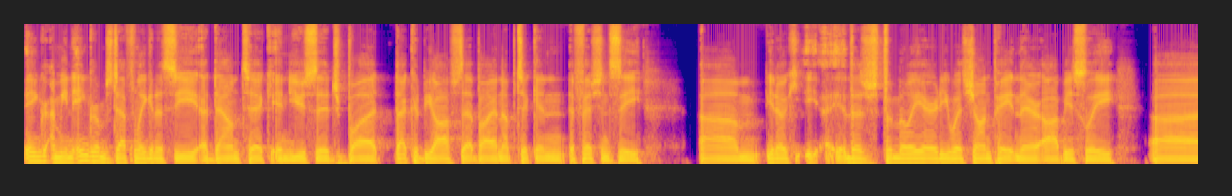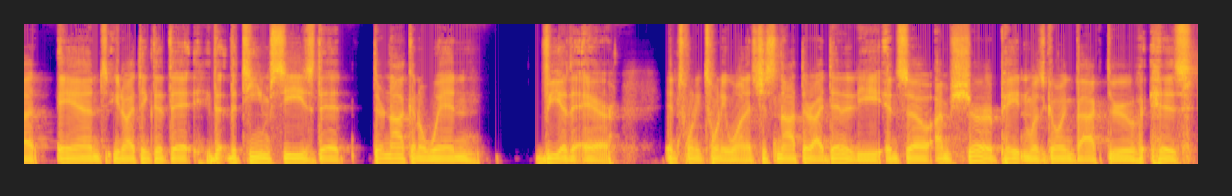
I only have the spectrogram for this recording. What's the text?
Ingram, I mean, Ingram's definitely going to see a downtick in usage, but that could be offset by an uptick in efficiency. Um, you know, he, there's familiarity with Sean Payton there, obviously. Uh, and, you know, I think that the, the, the team sees that they're not going to win via the air in 2021. It's just not their identity. And so I'm sure Payton was going back through his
